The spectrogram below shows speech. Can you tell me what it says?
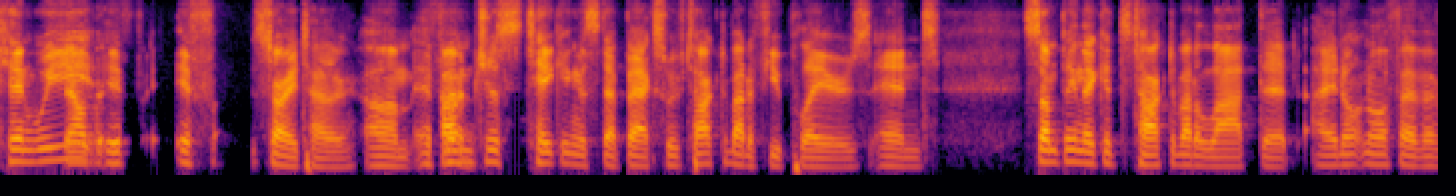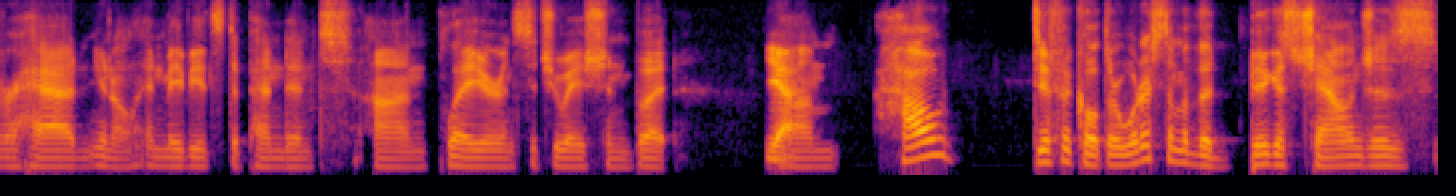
Can we, Now if if sorry, Tyler, um, if Go I'm ahead. just taking a step back, so we've talked about a few players and something that gets talked about a lot that I don't know if I've ever had, you know, and maybe it's dependent on player and situation, but Yeah. um, how difficult or what are some of the biggest challenges?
